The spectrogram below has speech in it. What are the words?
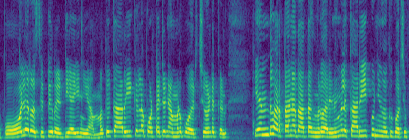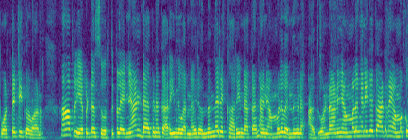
അപ്പോൾ റെസിപ്പി റെഡിയായി ഇനി നമുക്ക് കറിക്കുള്ള പൊട്ടറ്റോ നമ്മൾ പൊരിച്ചുകൊണ്ടിരിക്കണം എന്ത് വർത്താനാ താത്ത നിങ്ങൾ പറയുന്നത് നിങ്ങൾ കറി കുഞ്ഞുങ്ങൾക്ക് കുറച്ച് പൊട്ടറ്റൊക്കെ വേണം. ആ പ്രിയപ്പെട്ട സുഹൃത്തുക്കളെ ഞാൻ ഉണ്ടാക്കണ കറി എന്ന് പറഞ്ഞാൽ ഒരു ഒന്നൊന്നര കറി ഉണ്ടാക്കാനാണ് നമ്മൾ വന്നിങ്ങനെ. അതുകൊണ്ടാണ് നമ്മൾ ഇങ്ങനെയൊക്കെ കാട്ടണേ. നമുക്ക്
